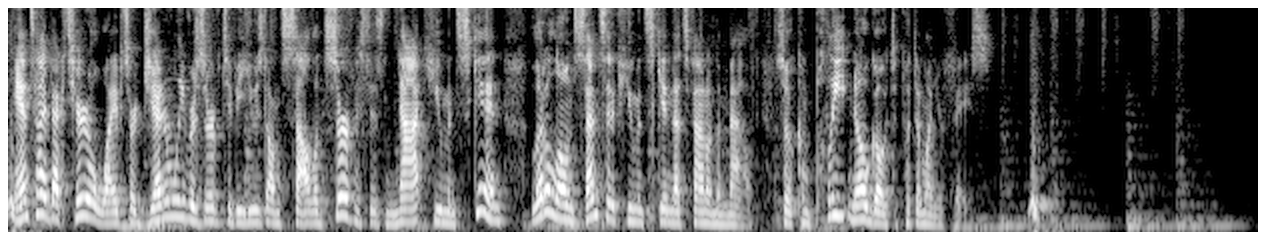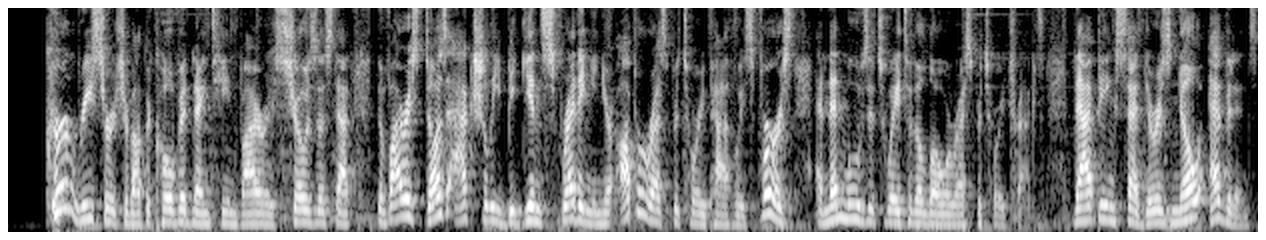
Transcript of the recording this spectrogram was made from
Antibacterial wipes are generally reserved to be used on solid surfaces, not human skin, let alone sensitive human skin that's found on the mouth. So complete no-go to put them on your face. Research about the COVID-19 virus shows us that the virus does actually begin spreading in your upper respiratory pathways first and then moves its way to the lower respiratory tracts. That being said, there is no evidence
